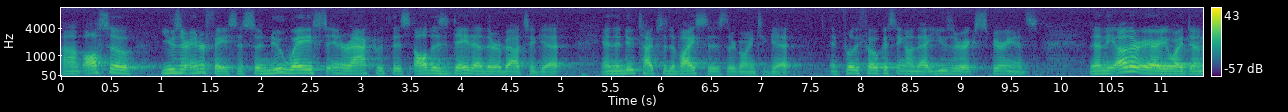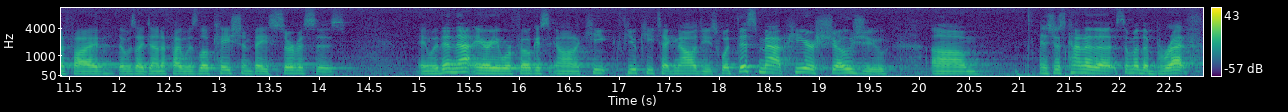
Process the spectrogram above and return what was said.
Um, also, user interfaces, so new ways to interact with this, all this data they're about to get, and the new types of devices they're going to get, and really focusing on that user experience. Then the other area identified, that was identified was location-based services. And within that area, we're focusing on a key, few key technologies. What this map here shows you um, is just kind of the, some of the breadth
